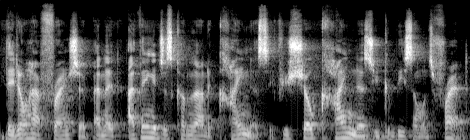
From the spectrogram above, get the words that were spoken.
they don't have friendship. And it, I think it just comes down to kindness. If you show kindness, you can be someone's friend.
